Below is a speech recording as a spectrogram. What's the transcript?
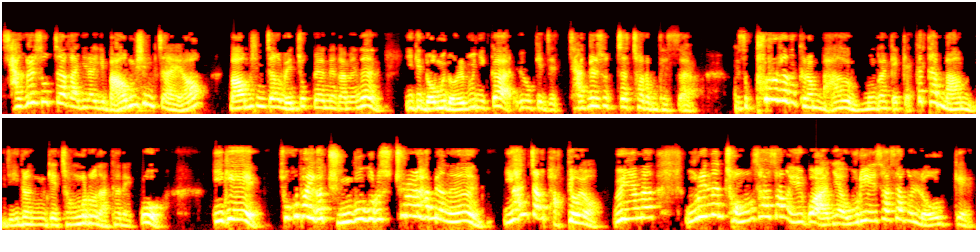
작을 소자가 아니라 이게 마음심자예요. 마음심자가 왼쪽 변에 가면은 이게 너무 넓으니까 이렇게 이제 작을 소자처럼 됐어요. 그래서 푸르른 그런 마음, 뭔가 이렇게 깨끗한 마음 이런 게 정으로 나타냈고 이게 초코파이가 중국으로 수출을 하면은 이 한자가 바뀌어요. 왜냐면 우리는 정사상 이거 아니야. 우리의 사상을 넣을게.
